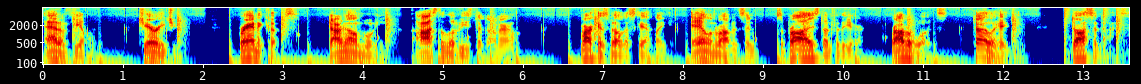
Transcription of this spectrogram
Adam Thielen, Jerry Jeudy, Brandin Cooks, Darnell Mooney, Hasta La Vista, Darnell, Marquez Valdes-Scantling, Allen Robinson, surprise, done for the year. Robert Woods, Tyler Higbee, Dawson Knox,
